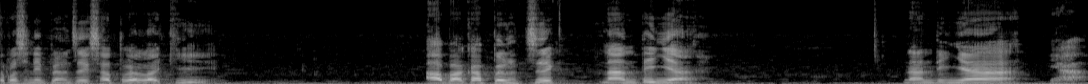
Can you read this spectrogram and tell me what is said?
Terus ini Bang Jack satu hal lagi. Apakah Bang Jack nantinya nantinya ya,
